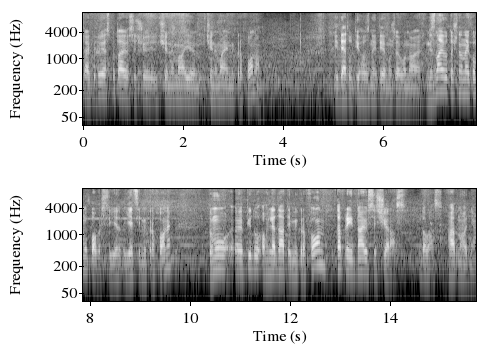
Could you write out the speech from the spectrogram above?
Так, іду я спитаюся, чи, чи, немає, чи немає мікрофона. І де тут його знайти, можливо, на... не знаю точно на якому поверсі є, є ці мікрофони. Тому е, піду оглядати мікрофон та приєднаюся ще раз до вас. Гарного дня.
